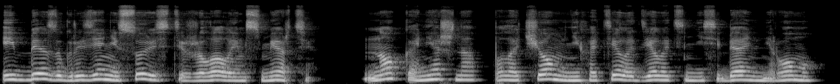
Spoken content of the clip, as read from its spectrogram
и без угрызений совести желала им смерти. Но, конечно, палачом не хотела делать ни себя, ни Рому.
